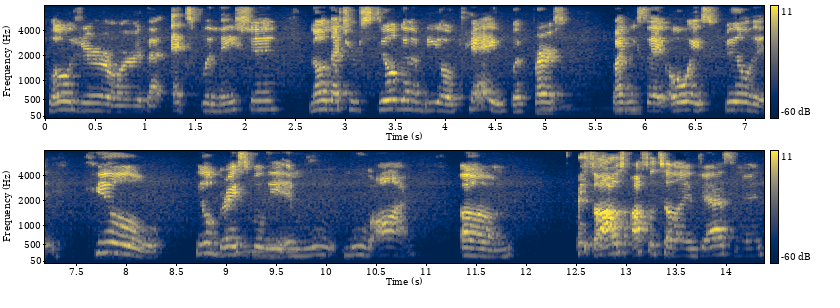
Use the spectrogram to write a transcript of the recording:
closure or that explanation, know that you're still gonna be okay. But first, like we say, always feel it, heal, heal gracefully, and move move on. Um, so I was also telling Jasmine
